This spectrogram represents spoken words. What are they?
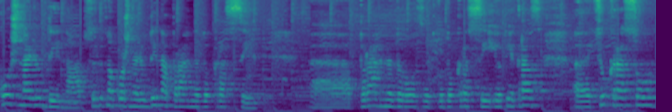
кожна людина, абсолютно кожна людина прагне до краси. Е, Прагне до розвитку, до краси, і от якраз е, цю красу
